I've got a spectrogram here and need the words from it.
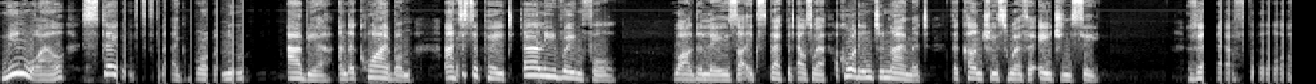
Meanwhile, states like Borno, Abia and Akwa Ibom anticipate early rainfall, while delays are expected elsewhere, according to NIMET, the country's weather agency. Therefore,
